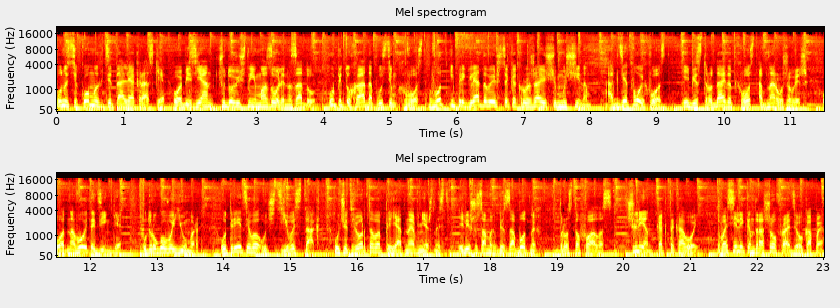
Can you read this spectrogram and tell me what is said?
У насекомых детали окраски. У обезьян чудовищные мозоли на заду. У петуха, допустим, хвост. Вот и приглядываешься к окружающим мужчинам. А где твой хвост? И без труда этот хвост обнаруживаешь. У одного это деньги, у другого юмор, у третьего – учтивость, такт. У четвертого – приятная внешность. И лишь у самых беззаботных – просто фалос. Член как таковой. Василий Кондрашов, Радио КП.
